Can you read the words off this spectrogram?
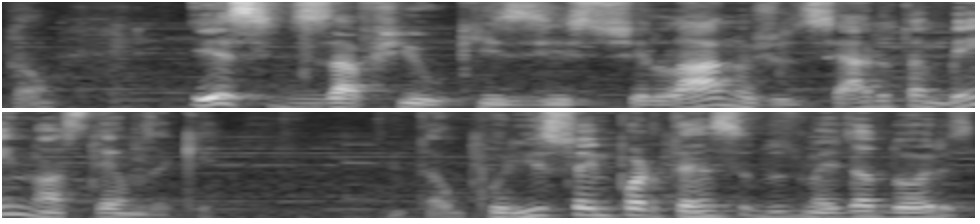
Então, esse desafio que existe lá no judiciário também nós temos aqui. Então, por isso a importância dos mediadores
